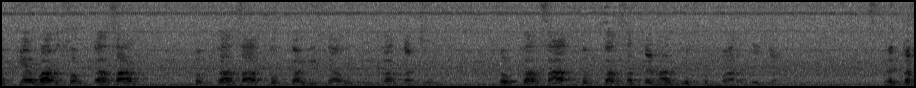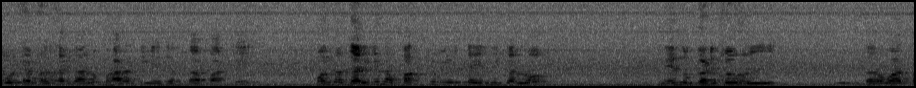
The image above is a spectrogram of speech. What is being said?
అబ్కే బార్ సొక్క సాత్ సొక్క సాత్ సొక్క వికాస్ వికాస్ అంటుంది సొక్క సాత్ సొక్క సత్యనాథ్ చేస్తుంది భారతదేశం. రెచ్చగొట్టే ప్రసంగాలు భారతీయ జనతా పార్టీ మొన్న జరిగిన ఫస్ట్ విడత ఎన్నికల్లో నేను గడిచోరు తర్వాత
